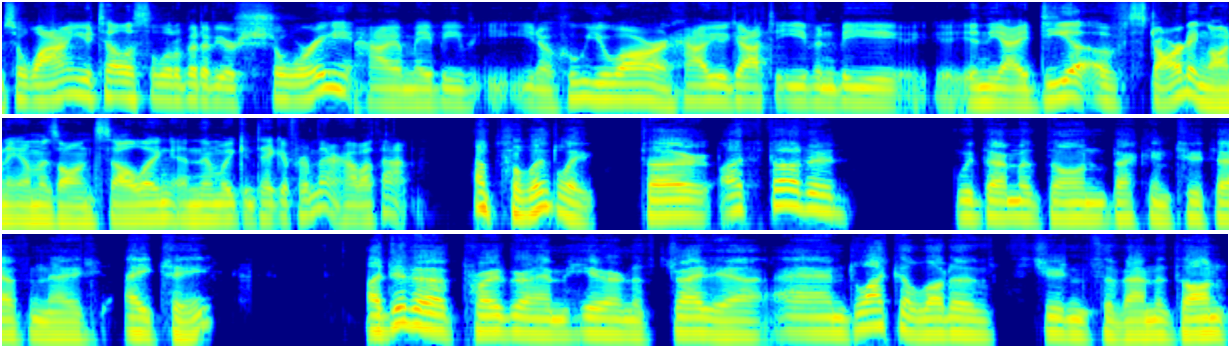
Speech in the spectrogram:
So why don't you tell us a little bit of your story, how maybe you know who you are and how you got to even be in the idea of starting on Amazon selling, and then we can take it from there. How about that? Absolutely. So I started with Amazon back in 2018. I did a program here in Australia, and like a lot of students of Amazon,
